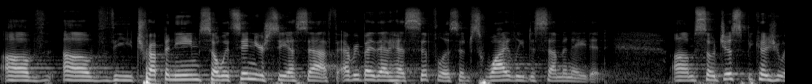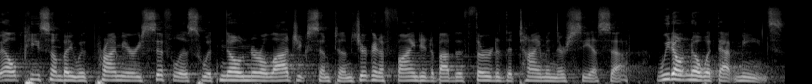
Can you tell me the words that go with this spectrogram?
of, of the treponeme, so it's in your CSF. Everybody that has syphilis, it's widely disseminated. Um, so just because you LP somebody with primary syphilis with no neurologic symptoms, you're going to find it about a third of the time in their CSF. We don't know what that means.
